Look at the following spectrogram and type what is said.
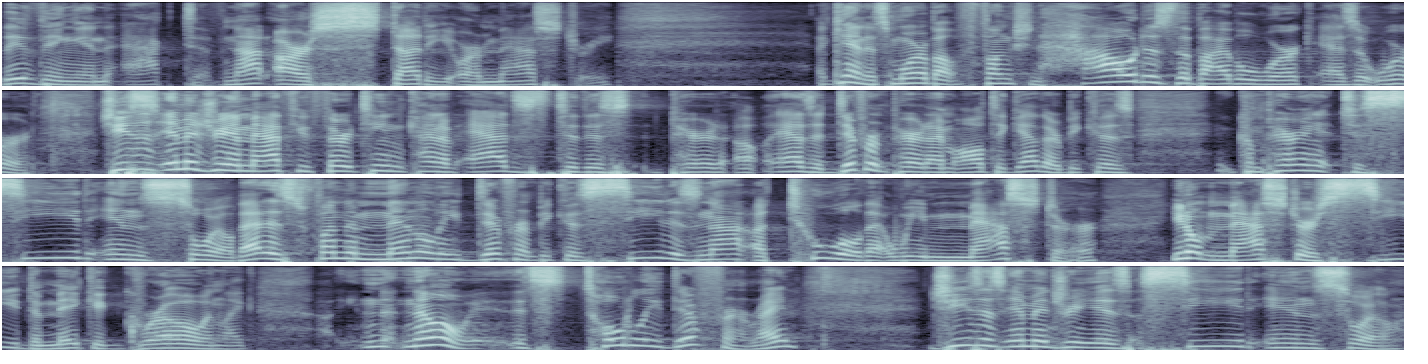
living and active, not our study or mastery. Again, it's more about function. How does the Bible work as it were? Jesus' imagery in Matthew 13 kind of adds to this uh, adds a different paradigm altogether because comparing it to seed in soil, that is fundamentally different because seed is not a tool that we master. You don't master seed to make it grow and like no, it's totally different, right? Jesus' imagery is seed in soil.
